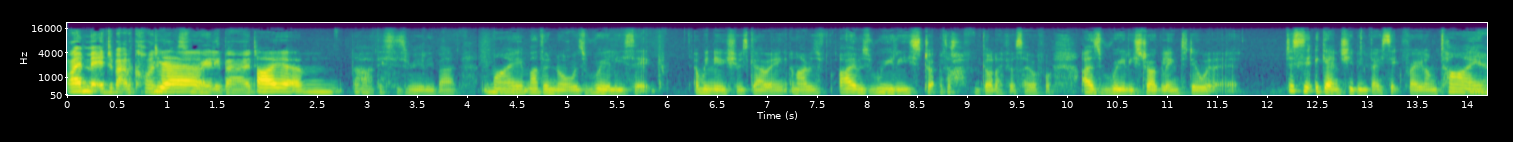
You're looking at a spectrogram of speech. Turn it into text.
I admitted about the condom. Yeah, really bad. I um. Oh, this is really bad. My mother-in-law was really sick, and we knew she was going, and I was I was really str- oh, God, I feel so awful. I was really struggling to deal with it. Just again, she'd been very sick for a long time. yeah.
